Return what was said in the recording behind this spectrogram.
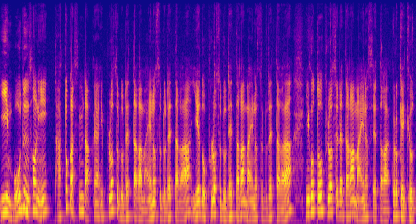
이 모든 선이 다 똑같습니다. 그냥 이 플러스로 됐다가 마이너스로 됐다가 얘도 플러스로 됐다가 마이너스로 됐다가 이것도 플러스 됐다가 마이너스 됐다가 그렇게 교,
